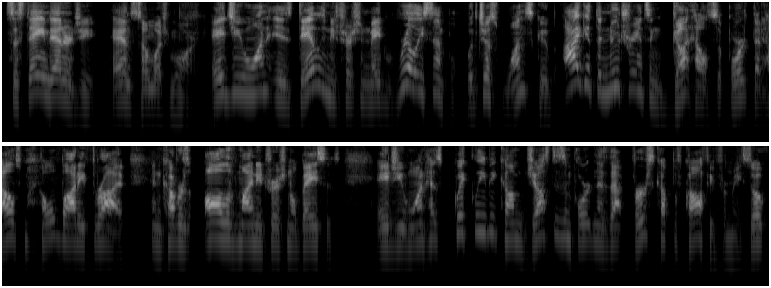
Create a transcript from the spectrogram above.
sustained energy, and so much more. AG1 is daily nutrition made really simple. With just one scoop, I get the nutrients and gut health support that helps my whole body thrive and covers all of my nutritional bases. AG1 has quickly become just as important as that first cup of coffee for me. So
